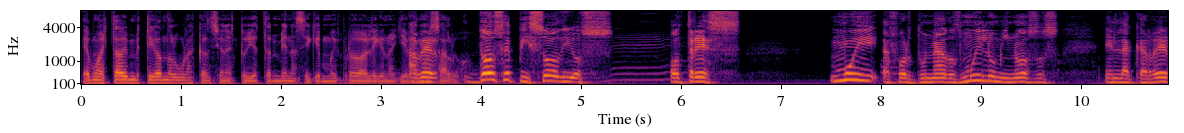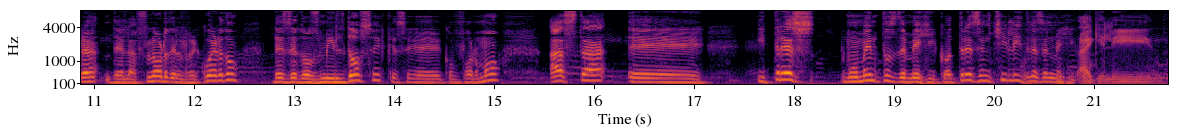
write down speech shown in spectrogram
hemos estado investigando algunas canciones tuyas también, así que es muy probable que nos A llevemos ver, algo. dos episodios o tres muy afortunados, muy luminosos en la carrera de La Flor del Recuerdo, desde 2012 que se conformó hasta... eh, y tres momentos de México, tres en Chile y tres en México. Ay, qué lindo.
